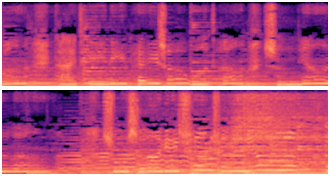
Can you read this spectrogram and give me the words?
稳，代替你陪着我的十年了。数着一圈圈年轮，我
